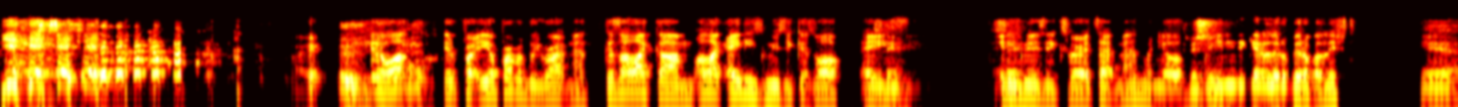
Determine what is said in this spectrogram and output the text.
Yeah. You know what? uh, You're, probably right, man. Because I like um I like '80s music as well. '80s same, '80s same. music's where it's at, man. When you're when Especially- you need to get a little bit of a lift. Yeah,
